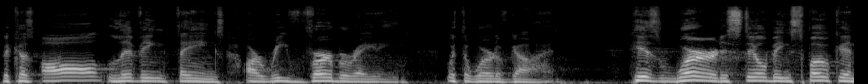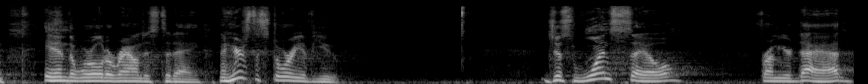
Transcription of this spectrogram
because all living things are reverberating with the Word of God. His Word is still being spoken in the world around us today. Now, here's the story of you. Just one cell from your dad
